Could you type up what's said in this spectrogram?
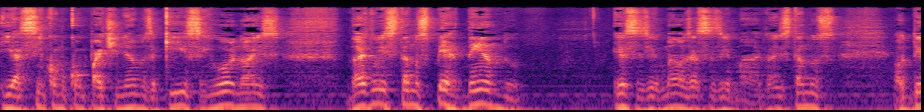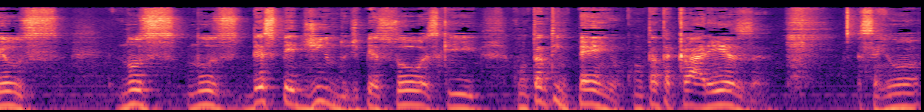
e assim como compartilhamos aqui, Senhor, nós nós não estamos perdendo esses irmãos, essas irmãs. Nós estamos, ó Deus, nos, nos despedindo de pessoas que, com tanto empenho, com tanta clareza, Senhor,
